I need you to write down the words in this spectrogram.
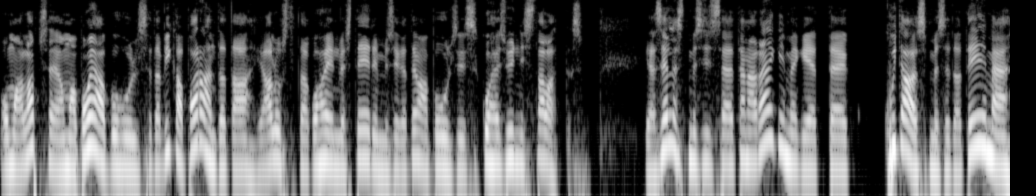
oma lapse, oma poja puhul seda viga parandada ja alustada kohe investeerimisega tema puhul siis kohe sünnist alates. ja sellest me siis täna räägimegi, et kuidas me seda teeme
